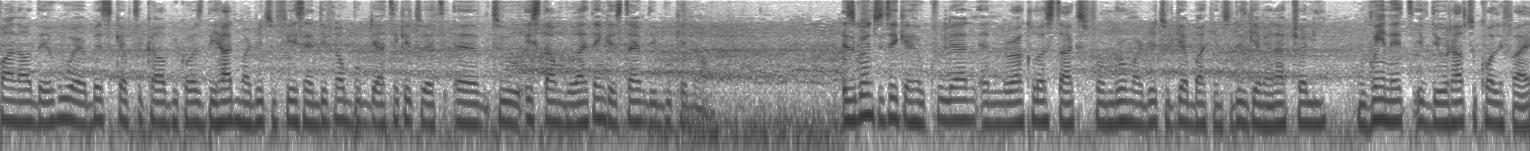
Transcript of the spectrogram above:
fan out there who are a bit skeptical because they had Madrid to face and they've not booked their ticket to uh, to Istanbul, I think it's time they book it now. It's going to take a Herculean and miraculous tax from Real Madrid to get back into this game and actually win it if they would have to qualify.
